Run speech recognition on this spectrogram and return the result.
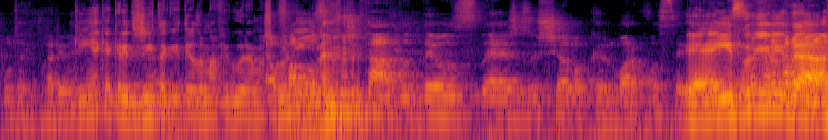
Puta que pariu. Quem é que acredita que Deus é uma figura É o masculina? famoso ditado, Deus, é, Jesus te ama porque ele não mora com você. É isso, querida.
